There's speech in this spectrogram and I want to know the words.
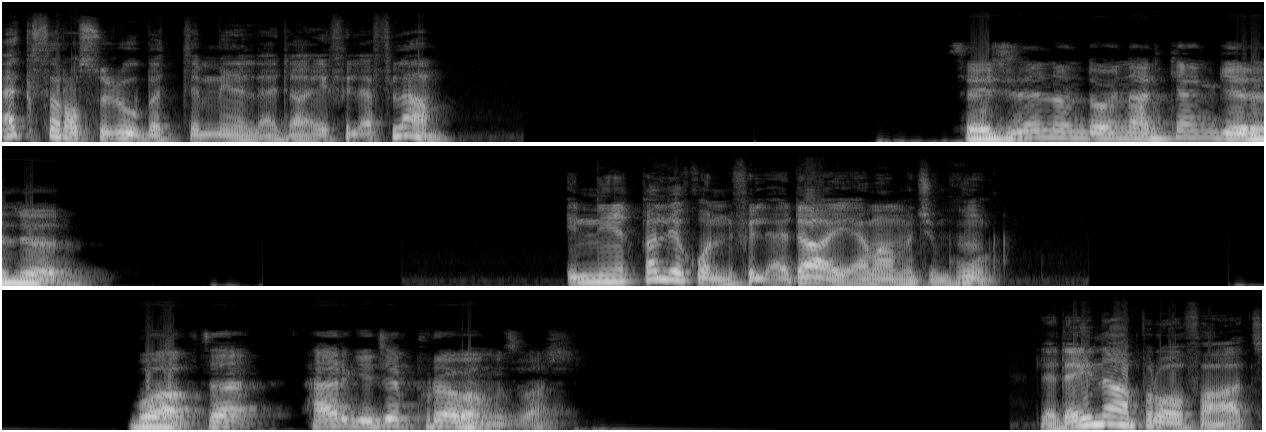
أكثر صعوبة من الأداء في الأفلام Seyircilerin önünde oynarken geriliyorum. إني قلق في الأداء أمام جمهور Bu hafta her gece provamız var. لدينا بروفات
